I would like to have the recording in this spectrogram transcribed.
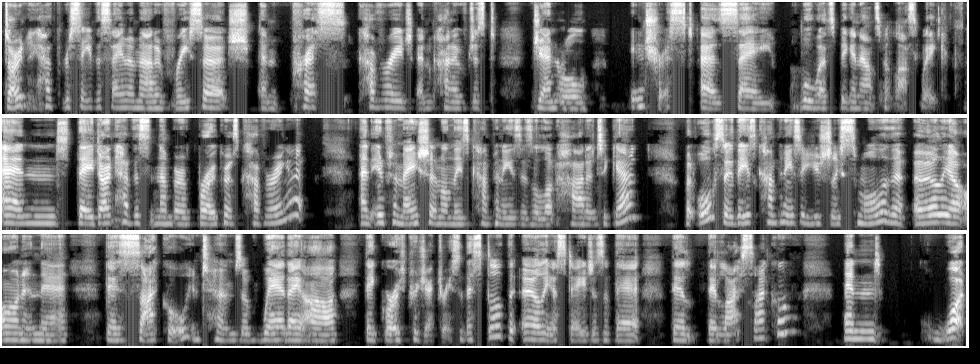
don't have receive the same amount of research and press coverage and kind of just general interest as, say, Woolworth's big announcement last week. And they don't have this number of brokers covering it. And information on these companies is a lot harder to get. But also these companies are usually smaller. They're earlier on in their, their cycle in terms of where they are, their growth trajectory. So they're still at the earlier stages of their, their, their life cycle. And what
